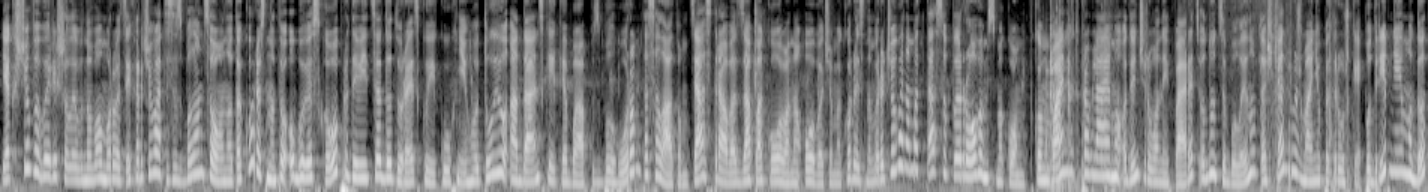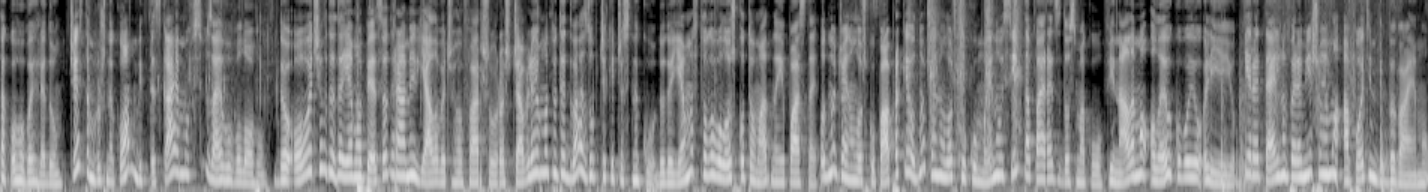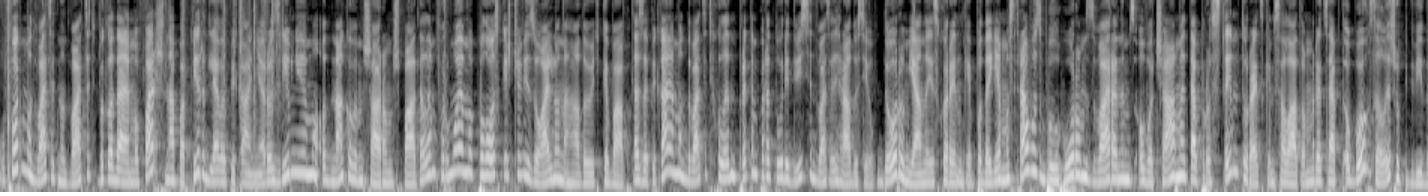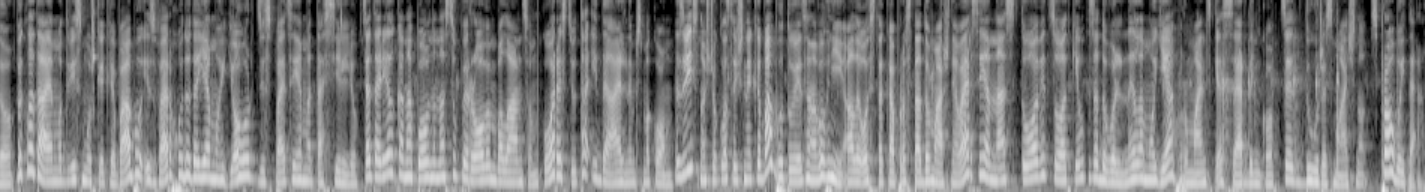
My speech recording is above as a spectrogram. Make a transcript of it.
Якщо ви вирішили в новому році харчуватися збалансовано та корисно, то обов'язково придивіться до турецької кухні. Готую аданський кебаб з булгуром та салатом. Ця страва запакована овочами, корисними речовинами та суперовим смаком. В комбайн відправляємо один червоний перець, одну цибулину та щедру жменю петрушки. Подрібнюємо до такого вигляду. Чистим рушником відтискаємо всю зайву вологу. До овочів додаємо 500 грамів яловичого фаршу. Розчавлюємо туди два зубчики чеснику. Додаємо столову ложку томатної пасти, одну чайну ложку паприки, одну чайну ложку кумину, сіль та перець до смаку. Фіналимо оливковою олією і ретельно перемішуємо, а потім відбиваємо. У форму 20 на 20 викладаємо фарш на папір для випікання, розрівнюємо однаковим шаром шпателем, формуємо полоски, що візуально нагадують кебаб, та запікаємо 20 хвилин при температурі 220 градусів. До рум'яної скоринки подаємо страву з булгуром, звареним з овочами та простим турецьким салатом. Рецепт обох залишу під відео. Викладаємо дві смужки кебабу і зверху додаємо йогурт зі спеціями та сіллю. Ця тарілка наповнена суперовим балансом, користю та ідеальним смаком. Звісно, що класичний кебаб готується на вогні, але ось така проста домашня версія на 100% задовольнила моє гурманське серденько. Це дуже смачно. Спробуйте!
